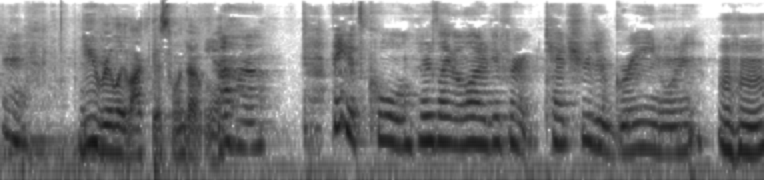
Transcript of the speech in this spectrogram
Hmm. You really like this one, don't you? Uh huh. I think it's cool. There's like a lot of different textures of green on it. Mm-hmm.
